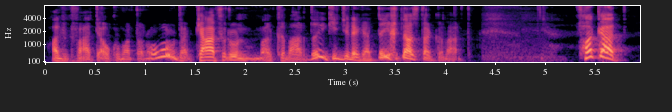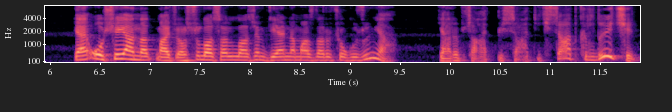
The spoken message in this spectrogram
Halbuki Fatiha okumadan olur mu? Kafirun kılardı. ikinci rekatta ihlas da kılardı. Fakat yani o şeyi anlatmaya Resulullah sallallahu aleyhi ve sellem diğer namazları çok uzun ya. Yarım saat, bir saat, iki saat kıldığı için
